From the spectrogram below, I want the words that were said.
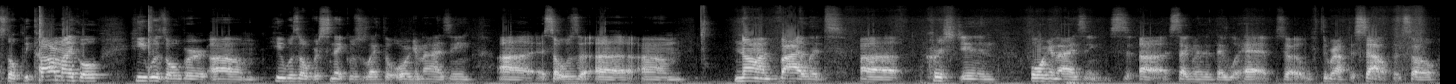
Stokely Carmichael, he was over um, he was over SNCC, which was like the organizing. Uh, so it was a, a um, non-violent uh, Christian organizing uh, segment that they would have so throughout the South, and so.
